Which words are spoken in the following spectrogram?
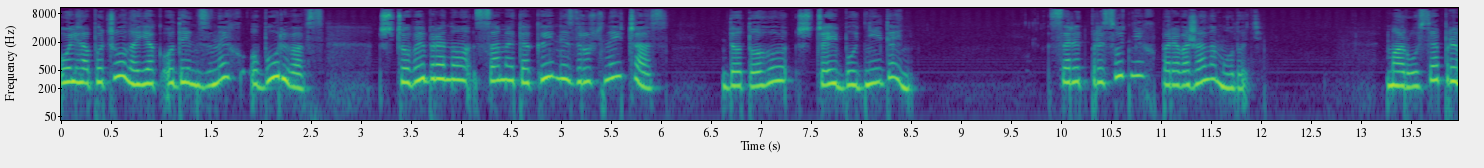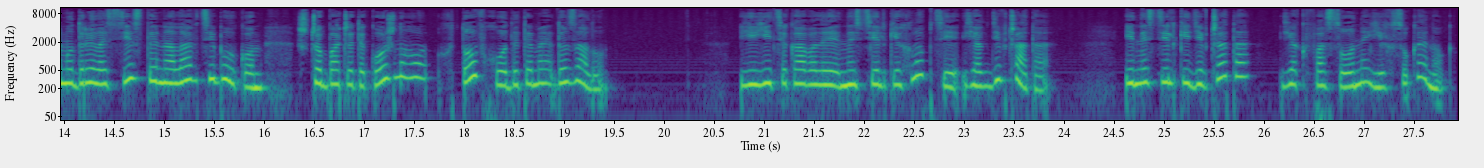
Ольга почула, як один з них обурювався, що вибрано саме такий незручний час, до того ще й будній день. Серед присутніх переважала молодь. Маруся примудрилась сісти на лавці боком, щоб бачити кожного, хто входитиме до залу. Її цікавили не стільки хлопці, як дівчата, і не стільки дівчата, як фасони їх сукенок.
